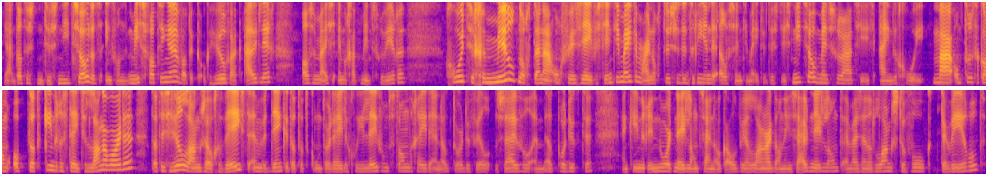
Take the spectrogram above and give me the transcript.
Ja, dat is dus niet zo. Dat is een van de misvattingen, wat ik ook heel vaak uitleg. Als een meisje eenmaal gaat menstrueren, groeit ze gemiddeld nog daarna ongeveer 7 centimeter, maar nog tussen de 3 en de 11 centimeter. Dus het is niet zo, menstruatie is einde groei. Maar om terug te komen op dat kinderen steeds langer worden, dat is heel lang zo geweest. En we denken dat dat komt door de hele goede leefomstandigheden en ook door de veel zuivel- en melkproducten. En kinderen in Noord-Nederland zijn ook alweer langer dan in Zuid-Nederland. En wij zijn het langste volk ter wereld.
